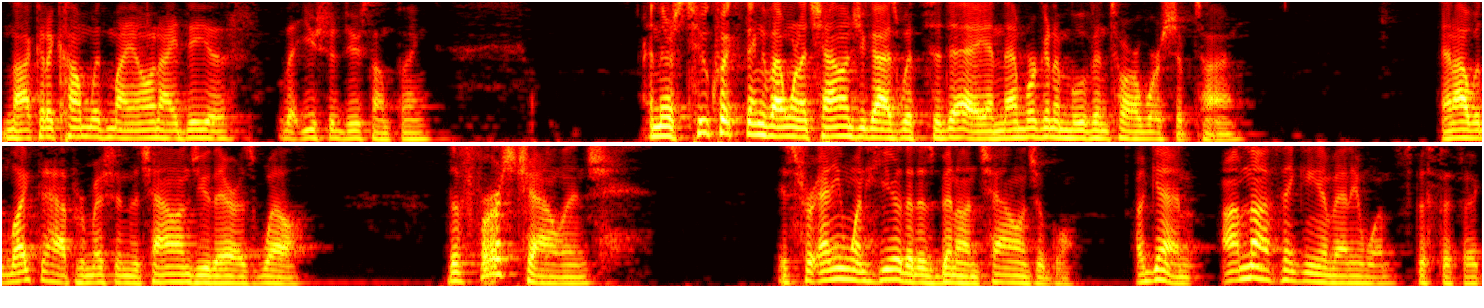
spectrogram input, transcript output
I'm not going to come with my own ideas that you should do something. And there's two quick things I want to challenge you guys with today, and then we're going to move into our worship time. And I would like to have permission to challenge you there as well. The first challenge is for anyone here that has been unchallengeable. Again, I'm not thinking of anyone specific.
